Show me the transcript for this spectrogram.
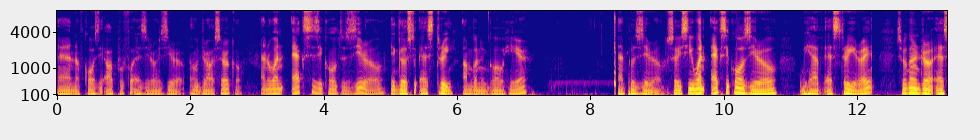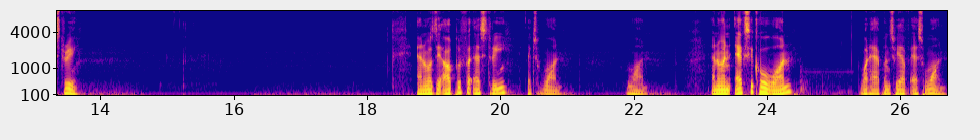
and of course the output for S0 is 0 and we draw a circle. And when X is equal to 0 it goes to S3 I'm going to go here and put 0 so you see when X equals 0 we have S3 right? So we're going to draw S3 and what's the output for S3 it's 1 1 and when X equal 1 what happens? We have S1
